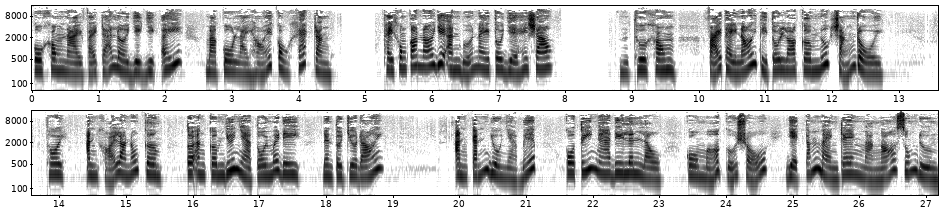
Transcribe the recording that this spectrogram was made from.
cô không nài phải trả lời về việc ấy, mà cô lại hỏi câu khác rằng Thầy không có nói với anh bữa nay tôi về hay sao? Ừ, thưa không, phải thầy nói thì tôi lo cơm nước sẵn rồi. Thôi, anh khỏi lo nấu cơm, tôi ăn cơm dưới nhà tôi mới đi, nên tôi chưa đói. Anh cánh vô nhà bếp, cô Túy Nga đi lên lầu, cô mở cửa sổ, dẹt tấm màn ren mà ngó xuống đường.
